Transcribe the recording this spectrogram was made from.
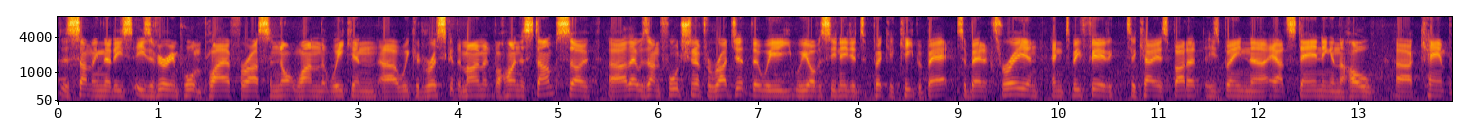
there's something that he's, he's a very important player for us, and not one that we can uh, we could risk at the moment behind the stumps. So uh, that was unfortunate for Rajat that we, we obviously needed to pick a keeper bat to bat at three, and, and to be fair to, to KS Bharat, he's been uh, outstanding in the whole uh, camp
